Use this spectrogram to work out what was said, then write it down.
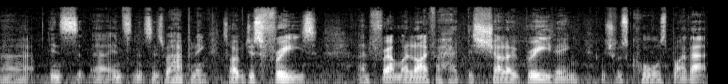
uh, inc- uh, incidences were happening. So I would just freeze. And throughout my life, I had this shallow breathing, which was caused by that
